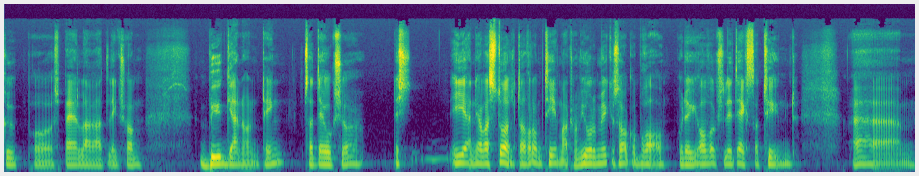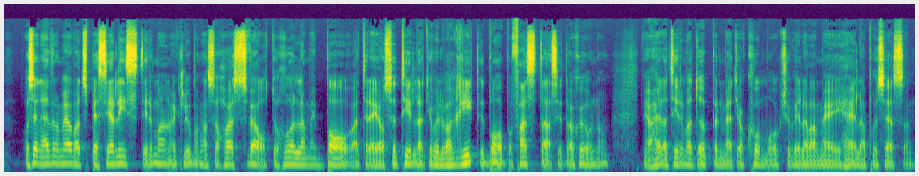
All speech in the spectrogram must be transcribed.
trupp och spelare att liksom bygga någonting. Så att det också, det, igen jag var stolt över de tio matcherna. Vi gjorde mycket saker bra och det gav också lite extra tyngd. Um, och sen även om jag har varit specialist i de andra klubbarna så har jag svårt att hålla mig bara till det. Jag har sett till att jag vill vara riktigt bra på fasta situationer. Men jag har hela tiden varit öppen med att jag kommer också vilja vara med i hela processen.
